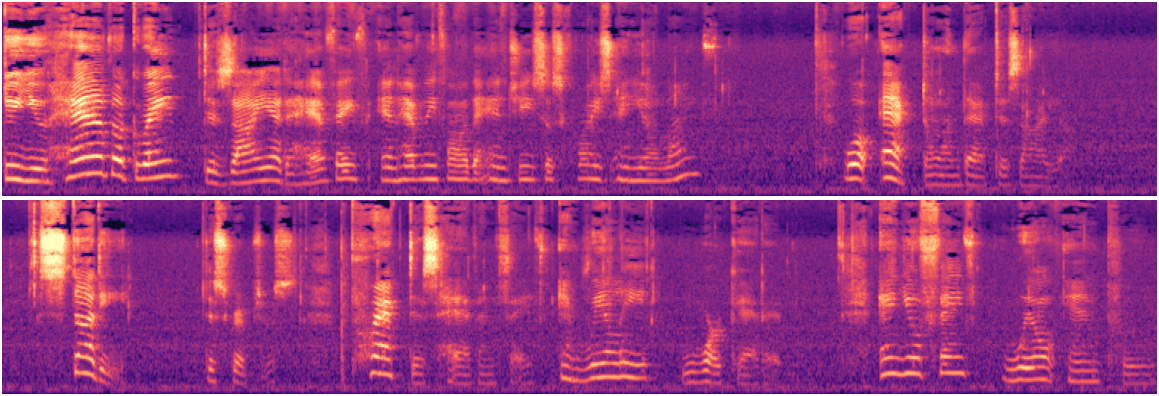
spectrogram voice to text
Do you have a great desire to have faith in Heavenly Father and Jesus Christ in your life? Well, act on that desire. Study the scriptures. Practice having faith and really work at it. And your faith will improve.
